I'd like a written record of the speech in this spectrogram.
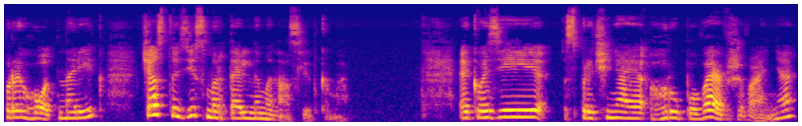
пригод на рік, часто зі смертельними наслідками. Еквазі спричиняє групове вживання,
